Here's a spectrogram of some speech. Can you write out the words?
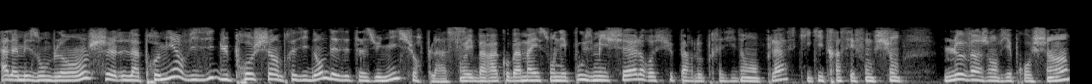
à la Maison Blanche, la première visite du prochain président des États-Unis sur place. Oui, Barack Obama et son épouse Michelle, reçus par le président en place, qui quittera ses fonctions le 20 janvier prochain.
